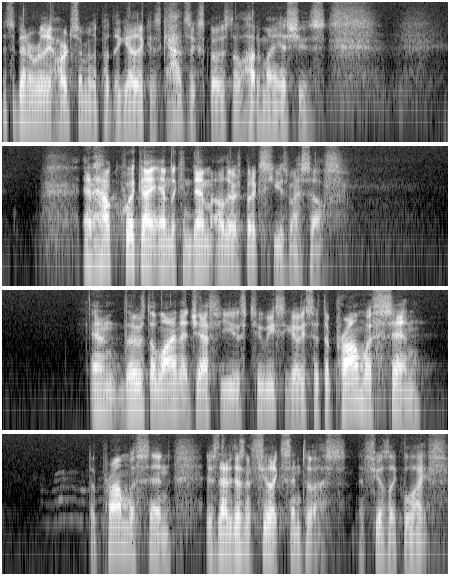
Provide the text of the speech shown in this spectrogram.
It's been a really hard sermon to put together because God's exposed a lot of my issues. And how quick I am to condemn others but excuse myself. And there's the line that Jeff used two weeks ago. He said, The problem with sin, the problem with sin is that it doesn't feel like sin to us, it feels like life.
